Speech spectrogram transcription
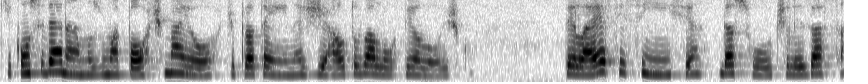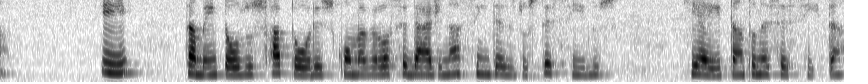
que consideramos um aporte maior de proteínas de alto valor biológico pela eficiência da sua utilização e também todos os fatores como a velocidade na síntese dos tecidos, que aí tanto necessita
